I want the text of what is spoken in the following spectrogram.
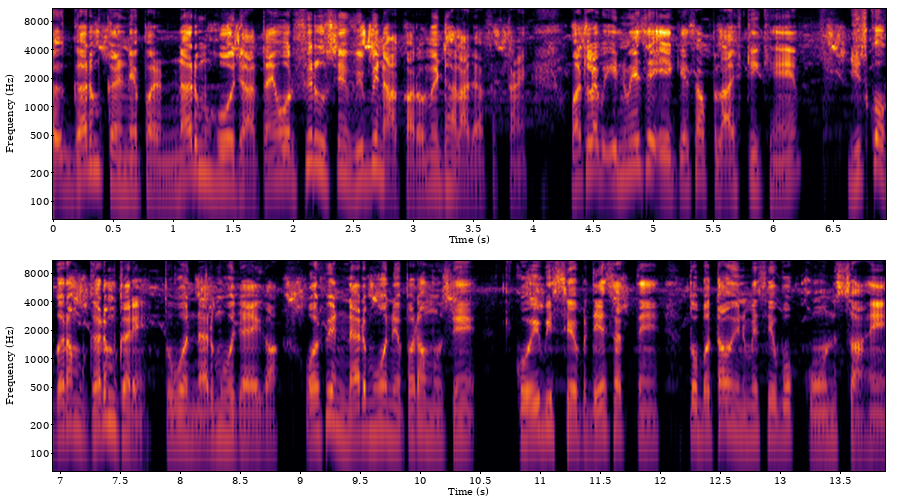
गर्म करने पर नर्म हो जाता है और फिर उसे विभिन्न आकारों में ढाला जा सकता है। मतलब इनमें से एक ऐसा प्लास्टिक है जिसको अगर हम गर्म करें तो वो नर्म हो जाएगा और फिर नर्म होने पर हम उसे कोई भी शेप दे सकते हैं तो बताओ इनमें से वो कौन सा है?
